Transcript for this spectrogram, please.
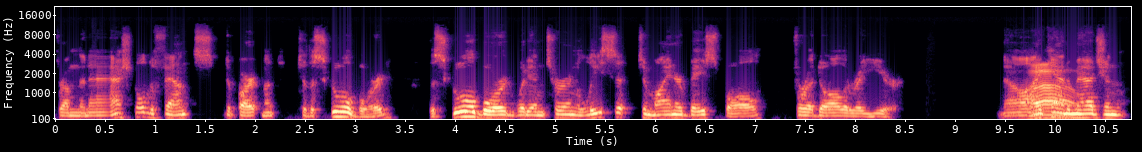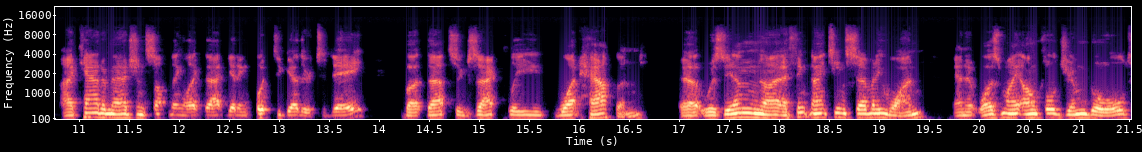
from the National Defense Department to the school board, the school board would in turn lease it to minor baseball for a dollar a year. Now wow. I can't imagine I can't imagine something like that getting put together today, but that's exactly what happened. Uh, it was in uh, I think 1971. And it was my uncle, Jim Gold,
